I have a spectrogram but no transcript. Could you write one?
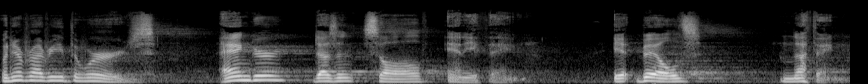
whenever I read the words anger doesn't solve anything, it builds nothing,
